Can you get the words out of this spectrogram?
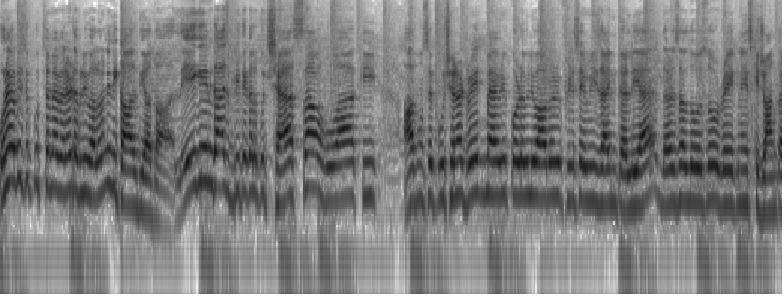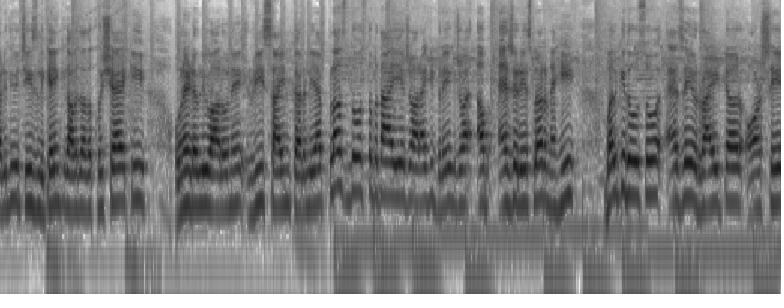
उन्हें अभी से कुछ समय पहले डब्ल्यू वालों ने निकाल दिया था। लेकिन गाइस बीते कल कुछ ऐसा हुआ कि आप मुझसे पूछे ना ड्रेक मैवरिक को डब्ल्यू वालों ने फिर से रिजाइन कर लिया है। दरअसल दोस्तों ड्रेक ने इसकी जानकारी दी हुई चीज़ लिखे कि काफ़ी ज़्यादा खुश है कि उन्हें डब्ल्यू वालों ने री साइन कर लिया है। प्लस दोस्तों, बताया ये जा रहा है कि ड्रेक जो है, अब एज ए रेसलर नहीं, बल्कि दोस्तों एज ए राइटर और से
